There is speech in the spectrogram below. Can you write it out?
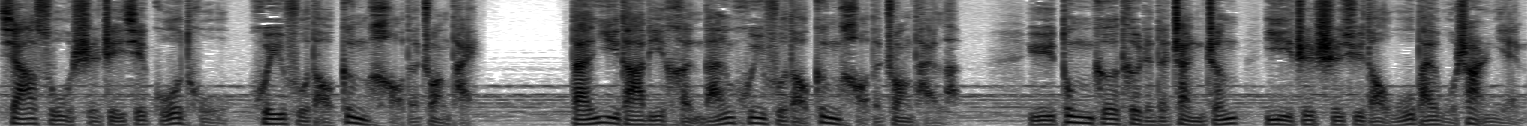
加速使这些国土恢复到更好的状态，但意大利很难恢复到更好的状态了。与东哥特人的战争一直持续到五百五十二年，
